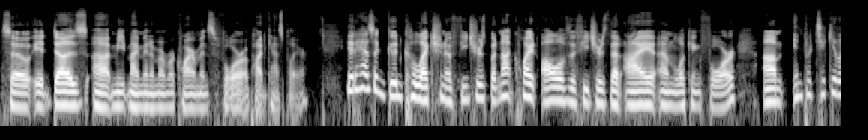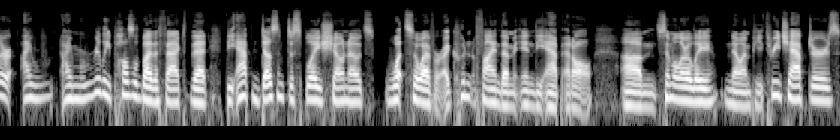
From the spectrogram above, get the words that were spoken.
so it does uh, meet my minimum requirements for a podcast player. It has a good collection of features, but not quite all of the features that I am looking for. Um, in particular, I, I'm really puzzled by the fact that the app doesn't display show notes whatsoever. I couldn't find them in the app at all. Um, similarly, no MP3 chapters.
